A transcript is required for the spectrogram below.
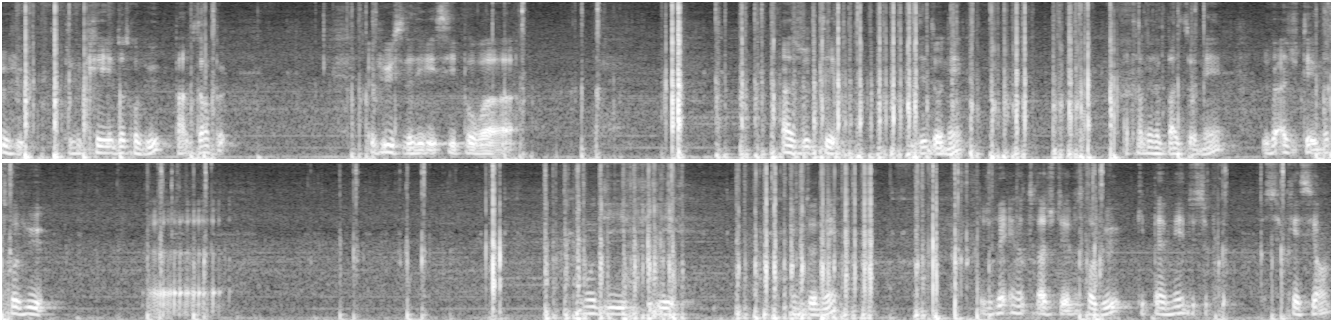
Je veux créer d'autres vues, par exemple, vue, c'est-à-dire ici pour euh, ajouter des données à travers la base de données. Je veux ajouter une autre vue. Euh, modifier une donnée. Vais une autre, ajouter une autre vue qui permet de suppression.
